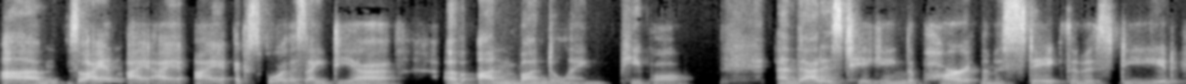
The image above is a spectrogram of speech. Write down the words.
Um, so I, I, I explore this idea of unbundling people. And that is taking the part, the mistake, the misdeed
